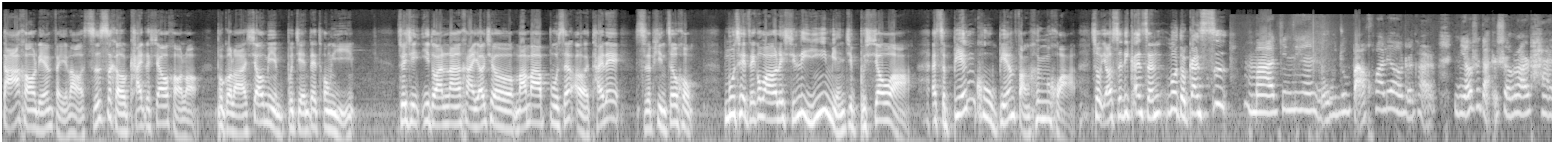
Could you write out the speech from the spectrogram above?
大号练废了，是时候开个小号了。不过呢，小明不见得同意。最近一段男孩要求妈妈不生二胎的视频走红，目测这个娃儿的心理阴影面积不小啊！哎，是边哭边放狠话，说要是你敢生，我都敢死。妈，今天我就把话撂这开。你要是敢生二胎，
